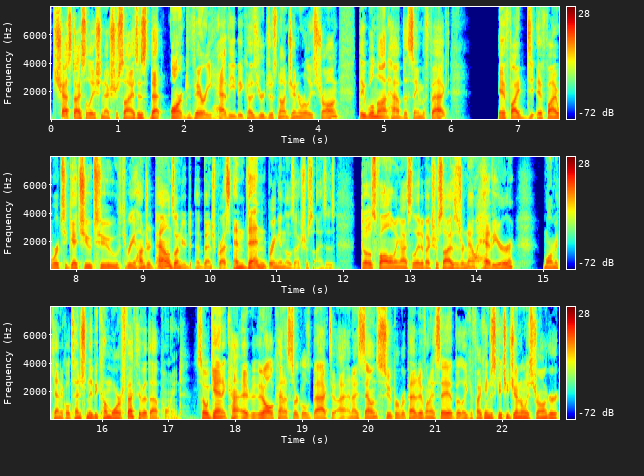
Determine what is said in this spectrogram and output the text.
chest isolation exercises that aren't very heavy because you're just not generally strong, they will not have the same effect. If I if I were to get you to 300 pounds on your uh, bench press and then bring in those exercises, those following isolative exercises are now heavier, more mechanical tension. They become more effective at that point. So again, it kind it all kind of circles back to, and I sound super repetitive when I say it, but like if I can just get you generally stronger,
